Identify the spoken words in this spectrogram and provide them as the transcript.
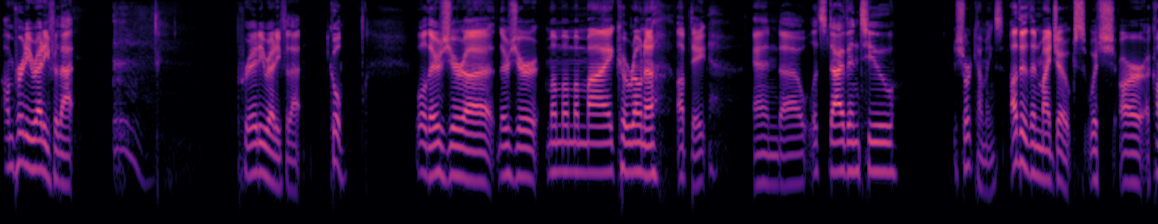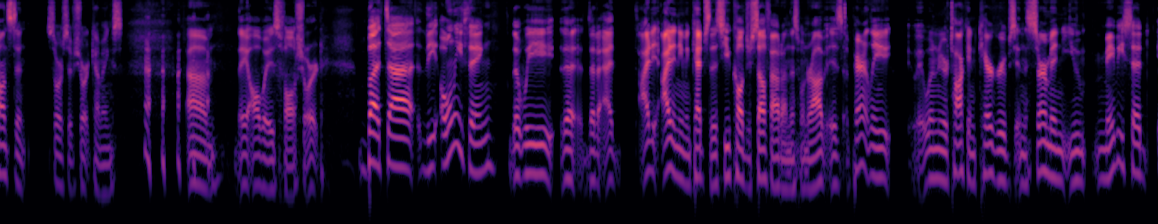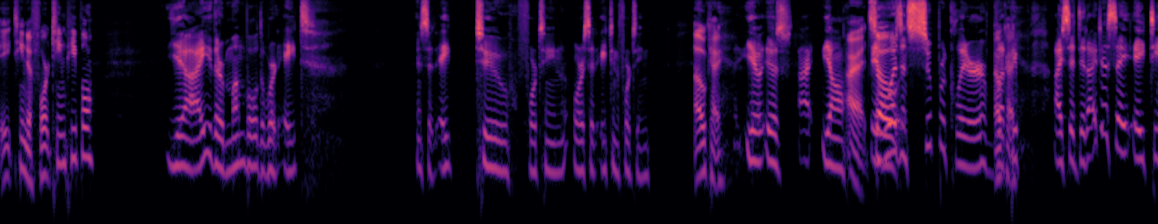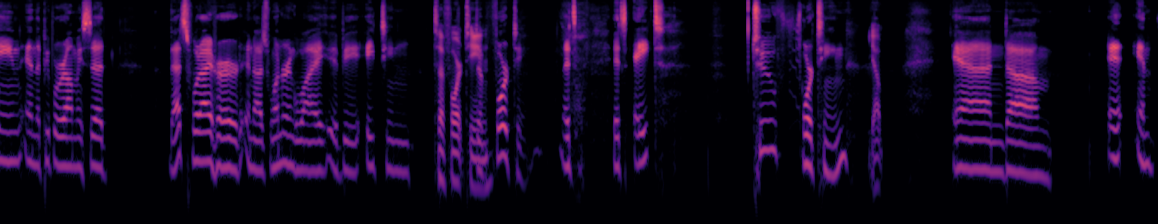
I'm pretty ready for that. Pretty ready for that. Cool. Well, there's your uh, there's your my, my, my, Corona update, and uh, let's dive into shortcomings. Other than my jokes, which are a constant source of shortcomings, um, they always fall short. But uh, the only thing that we that that I I, I didn't even catch this. You called yourself out on this one, Rob. Is apparently when we were talking care groups in the sermon, you maybe said eighteen to fourteen people. Yeah, I either mumbled the word eight and said eight to fourteen, or I said eighteen to fourteen. Okay, You know, it was I you know all right. So it wasn't super clear, but Okay. peop- I said, "Did I just say 18?" And the people around me said, "That's what I heard," and I was wondering why it'd be 18 to to fourteen. 14. It's it's eight to 14, Yep. and um, and and,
